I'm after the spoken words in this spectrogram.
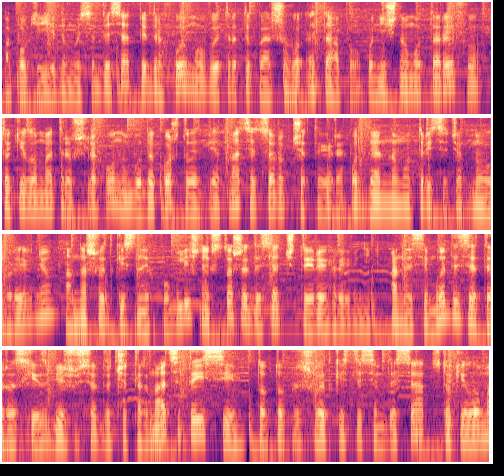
А поки їдемо 70, підрахуємо витрати першого етапу. По нічному тарифу 100 км шляху нам буде коштувати 15,44, по денному 31 гривню, а на швидкісних публічних 164 гривні. А на 70 розхід збільшився до 14,7, тобто при швидкості 70 100 км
